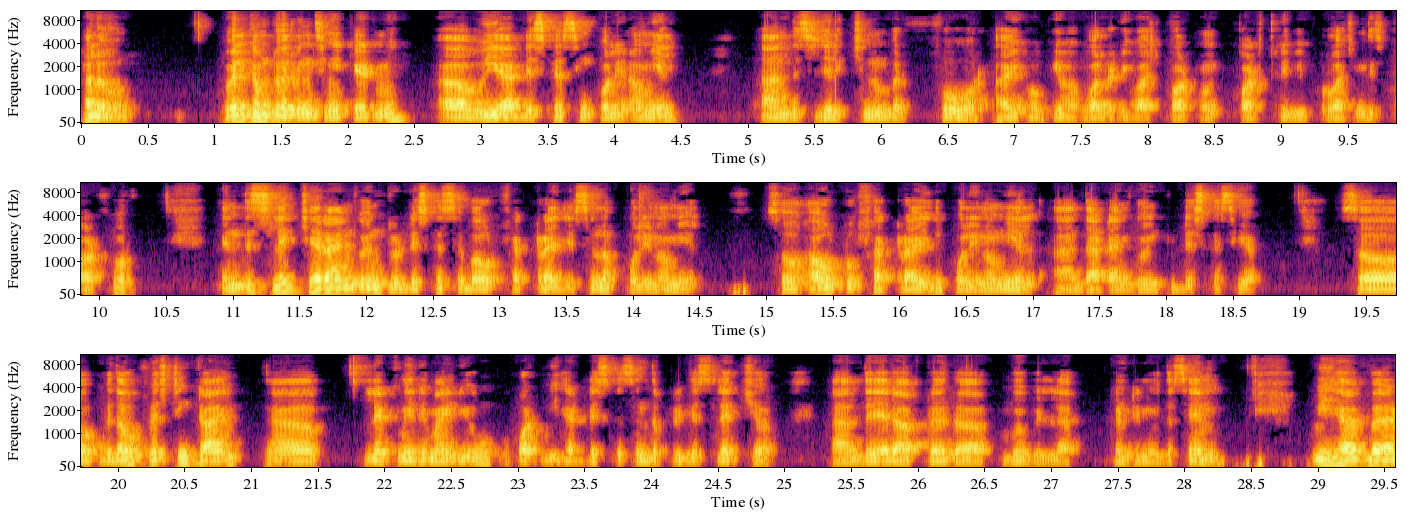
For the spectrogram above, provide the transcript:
Hello, welcome to Arbind Singh Academy. Uh, we are discussing polynomial and this is lecture number 4. I hope you have already watched part 1, part 3 before watching this part 4. In this lecture I am going to discuss about factorization of polynomial. So how to factorize the polynomial uh, that I am going to discuss here. So without wasting time, uh, let me remind you what we had discussed in the previous lecture and thereafter uh, we will uh, continue the same. We have uh,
